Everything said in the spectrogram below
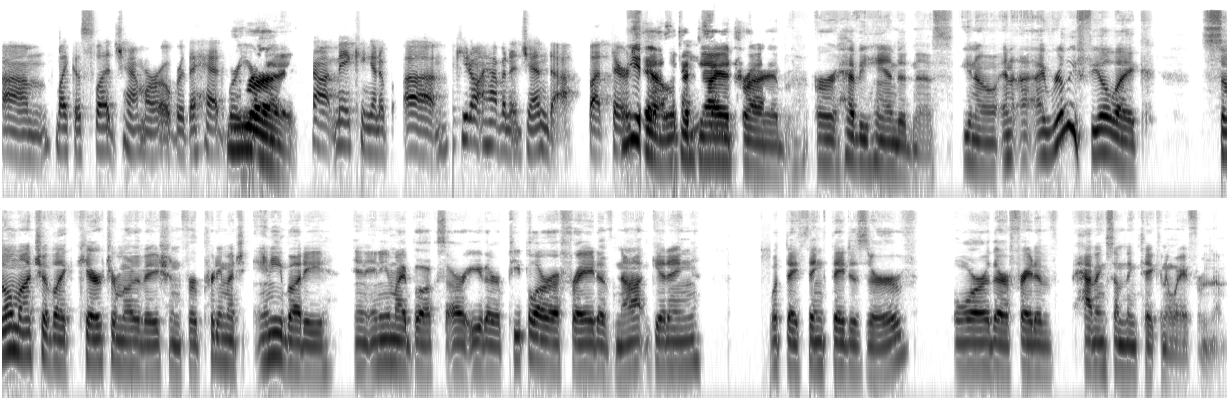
um, like a sledgehammer over the head where you're Right. not making an, um, you don't have an agenda, but there's yeah, like a diatribe or heavy handedness, you know, and I, I really feel like so much of like character motivation for pretty much anybody in any of my books are either people are afraid of not getting what they think they deserve or they're afraid of having something taken away from them.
